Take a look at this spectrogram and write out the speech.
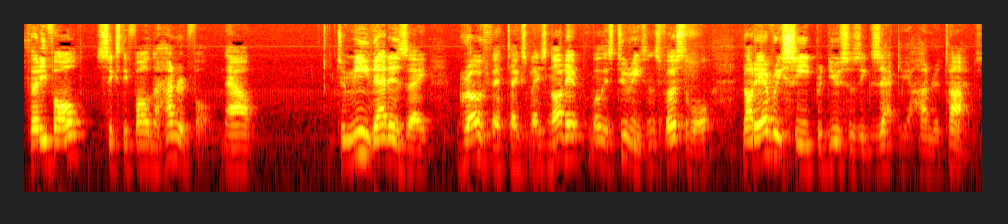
30 fold, 60 fold, and 100 fold. Now, to me, that is a growth that takes place. Not every, well, there's two reasons. First of all, not every seed produces exactly a hundred times.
